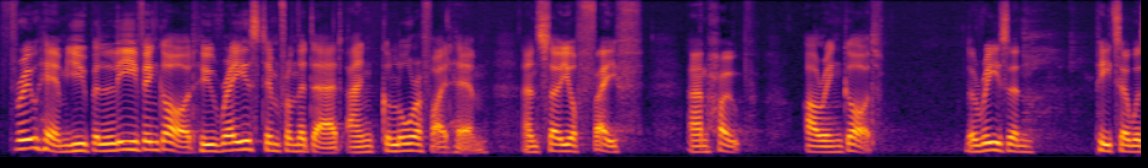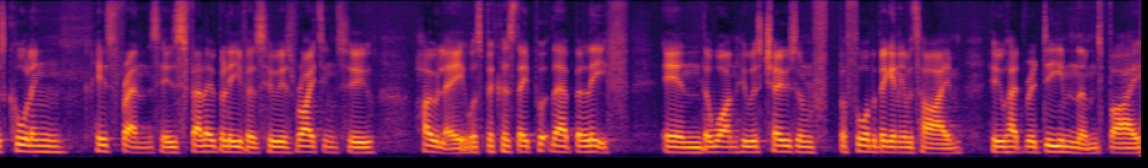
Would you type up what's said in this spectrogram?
Through him you believe in God who raised him from the dead and glorified him. And so your faith and hope are in God. The reason Peter was calling his friends, his fellow believers who he's writing to, holy was because they put their belief in the one who was chosen before the beginning of time, who had redeemed them by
